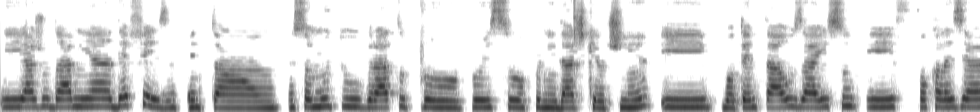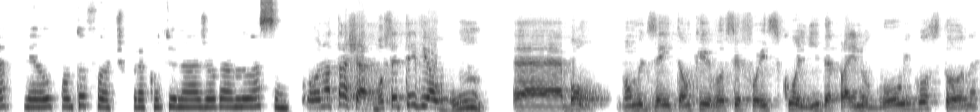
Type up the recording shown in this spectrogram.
e ajudar a minha defesa. Então, eu sou muito grato por, por essa oportunidade que eu tinha e vou tentar usar isso e focalizar meu ponto forte para continuar jogando assim. Ô, Natasha, você teve algum. É, bom, vamos dizer então que você foi escolhida para ir no gol e gostou, né?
